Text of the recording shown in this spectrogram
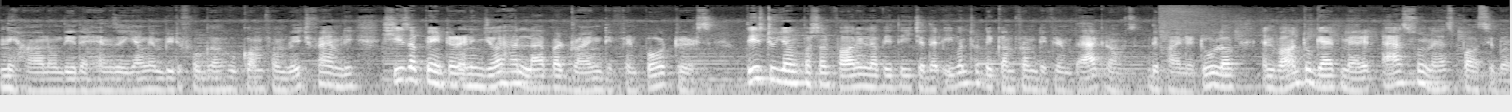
Nihan on the other hand is a young and beautiful girl who comes from rich family. She is a painter and enjoy her life by drawing different portraits. These two young persons fall in love with each other even though they come from different backgrounds. They find a true love and want to get married as soon as possible.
